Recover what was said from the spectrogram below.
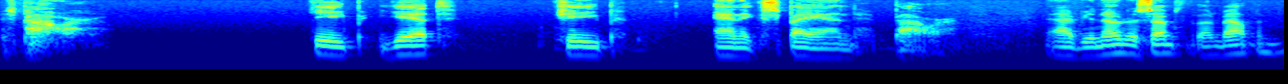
is power. Keep, get, keep, and expand power. Now, have you noticed something about them?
